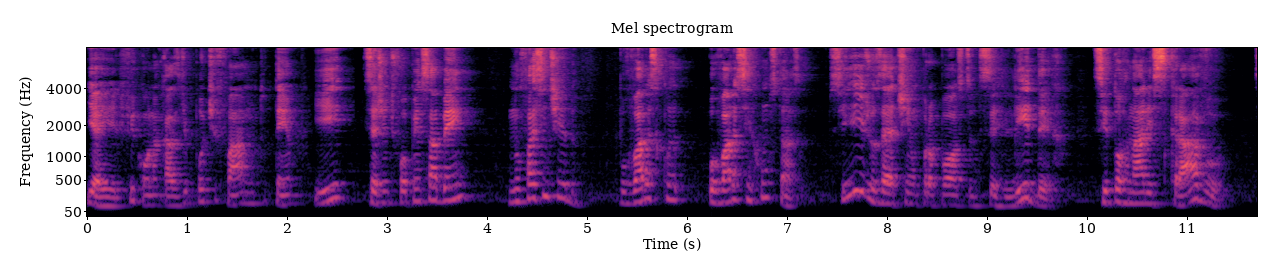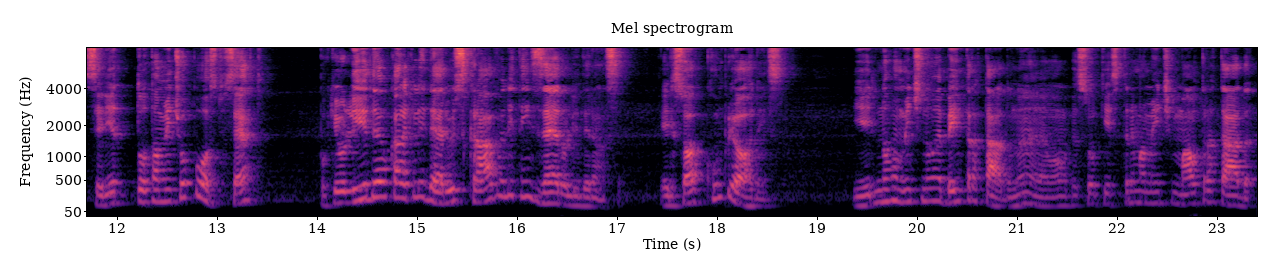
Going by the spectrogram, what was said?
E aí ele ficou na casa de Potifar muito tempo. E, se a gente for pensar bem, não faz sentido. Por várias, por várias circunstâncias. Se José tinha um propósito de ser líder, se tornar escravo seria totalmente oposto, certo? Porque o líder é o cara que lidera. O escravo ele tem zero liderança. Ele só cumpre ordens. E ele normalmente não é bem tratado, né? É uma pessoa que é extremamente maltratada.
